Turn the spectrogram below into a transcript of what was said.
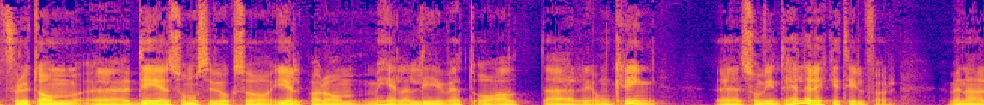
förutom eh, det så måste vi också hjälpa dem med hela livet och allt där omkring eh, som vi inte heller räcker till för. Jag menar,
